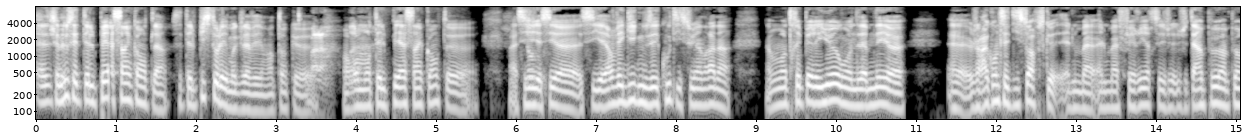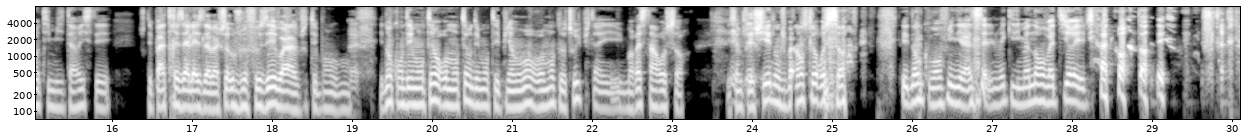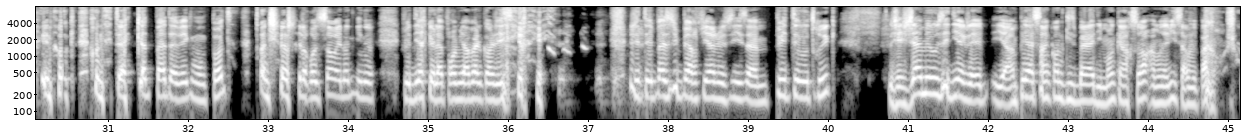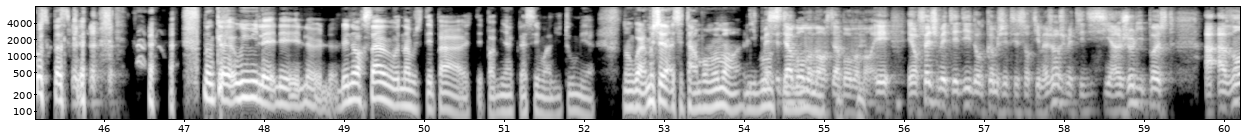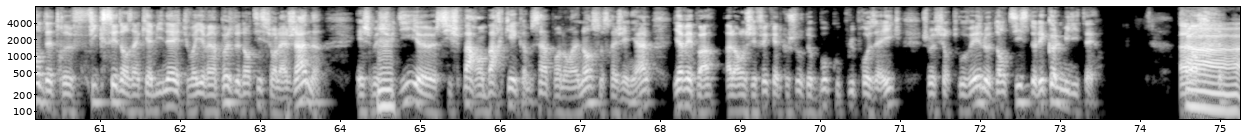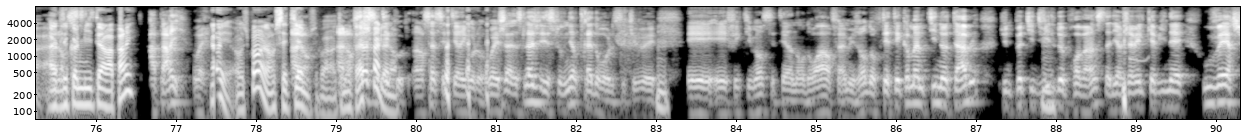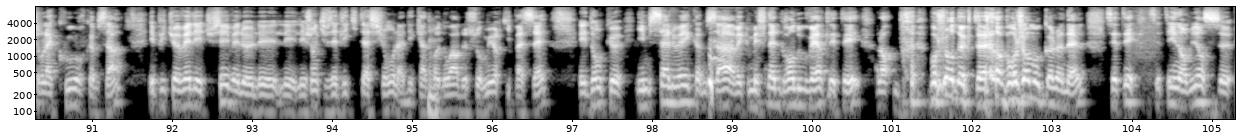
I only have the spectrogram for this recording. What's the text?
euh, chez nous, c'était le PA50, là, c'était le pistolet, moi, que j'avais, en tant que... Voilà, on remontait le PA50, euh, si, si, si, Hervé Gig nous écoute, il se souviendra d'un moment très périlleux où on a amené... je raconte cette histoire parce qu'elle m'a, elle m'a fait rire. J'étais un peu, un peu antimilitariste et j'étais pas très à l'aise là-bas. Je, je, le faisais, voilà, j'étais bon. Et donc on démontait, on remontait, on démontait. Puis à un moment, on remonte le truc, putain, il me reste un ressort. Et, ça me fait chier, donc je balance le ressort. Et donc, on finit la salle. le mec, il dit, maintenant, on va tirer. Je dis, alors, attendez. Et donc, on était à quatre pattes avec mon pote, en train de chercher le ressort. Et l'autre qui nous, je veux dire que la première balle, quand j'ai tiré, j'étais pas super fier. Je me suis dit, ça va me péter au truc. J'ai jamais osé dire que il y a un PA50 qui se balade, il manque un ressort. À mon avis, ça servait pas grand chose parce que donc euh, oui, oui, les, les, le, le Nord Save, non, j'étais pas, j'étais pas bien classé moi du tout, mais euh, donc voilà, mais c'était un bon moment. Hein. mais c'était un bon moment, c'était un bon moment. Et, et en fait, je m'étais dit, donc comme j'étais sorti major, je m'étais dit s'il y a un joli poste à, avant d'être fixé dans un cabinet, tu vois, il y avait un poste de dentiste sur la Jeanne. Et je me suis mmh. dit, euh, si je pars embarquer comme ça pendant un an, ce serait génial. Il n'y avait pas. Alors j'ai fait quelque chose de beaucoup plus prosaïque. Je me suis retrouvé le dentiste de l'école militaire. À, l'école militaire à Paris? À Paris, ouais. Ah oui, oh, c'est pas dans le 7 c'est pas. Alors, ça, alors ça, c'était rigolo. ouais, là, j'ai des souvenirs très drôles, si tu veux. Mm. Et, effectivement, c'était un endroit, enfin, amusant. Donc, tu étais comme un petit notable d'une petite ville mm. de province, c'est-à-dire j'avais le cabinet ouvert sur la cour, comme ça. Et puis, tu avais les, tu sais, il y avait les, les, les, gens qui faisaient de l'équitation, là, des cadres mm. noirs de Saumur qui passaient. Et donc, euh, ils me saluaient comme ça, avec mes fenêtres grandes ouvertes l'été. Alors, bonjour docteur, bonjour mon colonel. C'était, c'était une ambiance euh,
